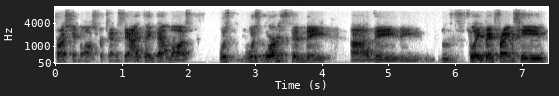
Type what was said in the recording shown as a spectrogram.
crushing loss for Tennessee. I think that loss was was worse than the uh, the the Felipe Franks heave.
